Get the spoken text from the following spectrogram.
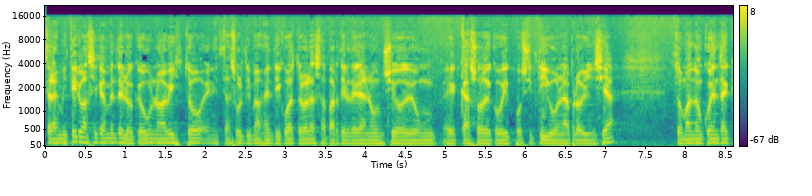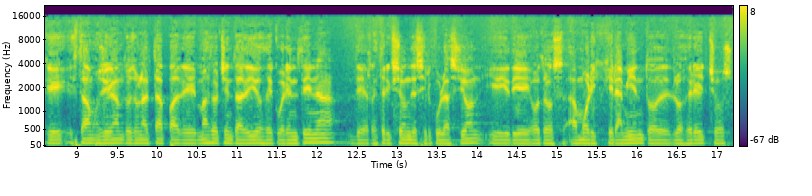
transmitir básicamente lo que uno ha visto en estas últimas 24 horas a partir del anuncio de un eh, caso de COVID positivo en la provincia, tomando en cuenta que estamos llegando a una etapa de más de 80 días de cuarentena, de restricción de circulación y de otros amorigeramientos de los derechos.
